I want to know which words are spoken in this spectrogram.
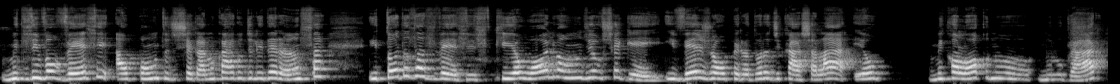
me desenvolvesse ao ponto de chegar no cargo de liderança. E todas as vezes que eu olho aonde eu cheguei e vejo a operadora de caixa lá, eu me coloco no, no lugar,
